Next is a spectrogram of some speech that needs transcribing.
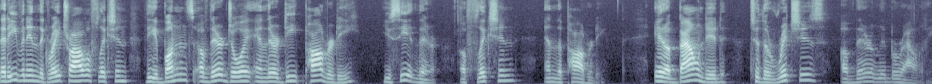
that even in the great trial of affliction, the abundance of their joy and their deep poverty, you see it there, affliction and the poverty, it abounded to the riches of their liberality.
